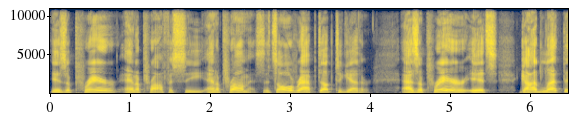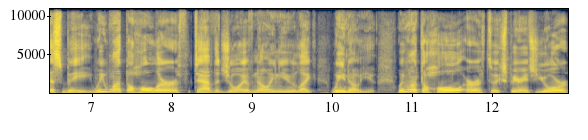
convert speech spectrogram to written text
is a prayer and a prophecy and a promise. It's all wrapped up together. As a prayer, it's God, let this be. We want the whole earth to have the joy of knowing you like we know you. We want the whole earth to experience your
